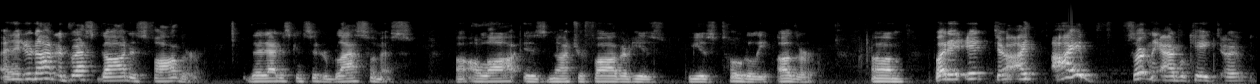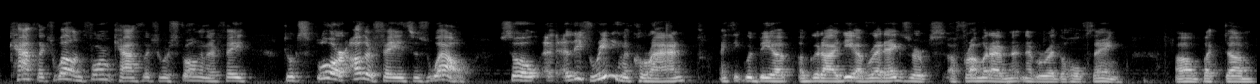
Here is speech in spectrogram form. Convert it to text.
and they do not address God as Father. That that is considered blasphemous. Uh, Allah is not your Father; He is He is totally other. Um, but it, it I I certainly advocate uh, Catholics, well-informed Catholics who are strong in their faith, to explore other faiths as well. So at least reading the Quran, I think, would be a, a good idea. I've read excerpts uh, from it. I've n- never read the whole thing, uh, but um,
